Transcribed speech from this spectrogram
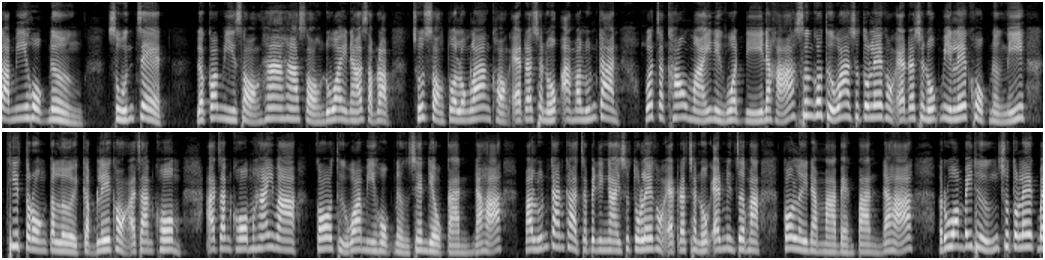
จะมี 61 07 แล้วก็มี 2552 ด้วยนะคะสำหรับชุด 2 ตัวลงล่างของแอดรัชนกอะมาลุ้นกันว่าจะเข้าไหมในงวดนี้นะคะ ซึ่งก็ถือว่าชุดตัวเลขของแอดรัชนุกมีเลข 61 นี้ที่ตรงกันเลยกับเลขของอาจารย์คม อาจารย์คมให้มาก็ถือว่ามี 61 เช่นเดียวกันนะคะ มาลุ้นกันค่ะจะเป็นยังไงชุดตัวเลขของแอดรัชนกแอดมินเจอมาก็เลยนำมาแบ่งปันนะคะ รวมไปถึงชุดตัวเลขใบ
